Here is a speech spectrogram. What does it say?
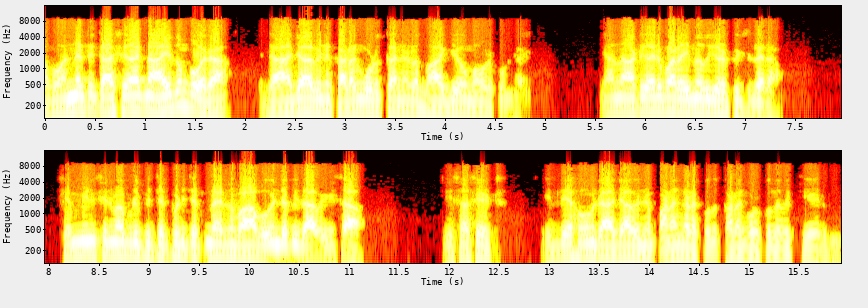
അപ്പോൾ എന്നിട്ട് കാശുകാരനായതും പോരാ രാജാവിന് കടം കൊടുക്കാനുള്ള ഭാഗ്യവും അവർക്കുണ്ടായി. ഞാൻ നാട്ടുകാർ പറയുന്നത് കേൾപ്പിച്ചു തരാം. ചെമ്മീൻ സിനിമ പിടിപ്പിച്ച പിടിച്ചിട്ടുണ്ടായിരുന്ന ബാബുവിന്റെ പിതാവ് ഈസ ഈസ സേഠ് ഇദ്ദേഹവും രാജാവിന് പണം കടക്കുന്ന കടം കൊടുക്കുന്ന വ്യക്തിയായിരുന്നു.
